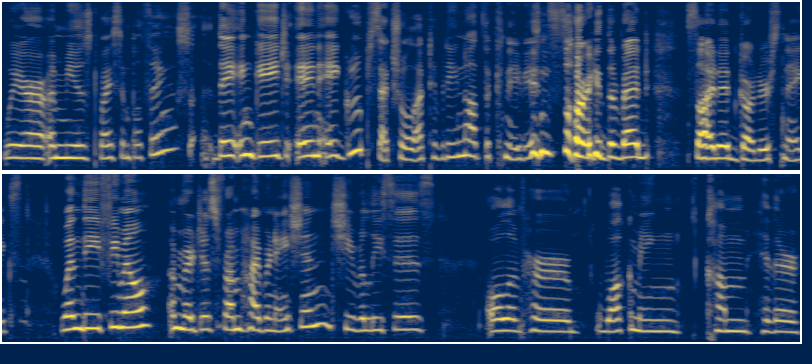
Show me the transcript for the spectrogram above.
we are amused by simple things. They engage in a group sexual activity, not the Canadians, sorry, the red sided garter snakes. When the female emerges from hibernation, she releases all of her welcoming come hither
